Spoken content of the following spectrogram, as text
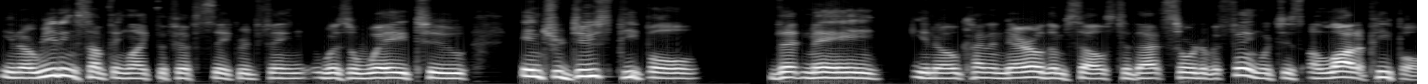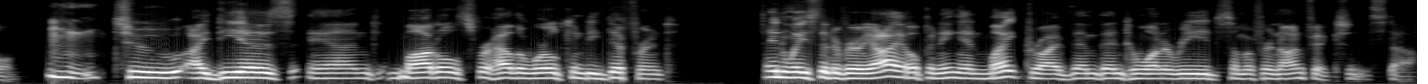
you know, reading something like The Fifth Sacred Thing was a way to introduce people that may, you know, kind of narrow themselves to that sort of a thing, which is a lot of people, Mhm. to ideas and models for how the world can be different in ways that are very eye-opening and might drive them then to want to read some of her nonfiction stuff.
